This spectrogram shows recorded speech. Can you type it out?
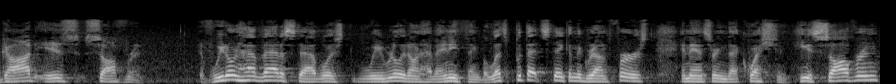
God is sovereign. If we don't have that established, we really don't have anything. But let's put that stake in the ground first in answering that question. He is sovereign.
